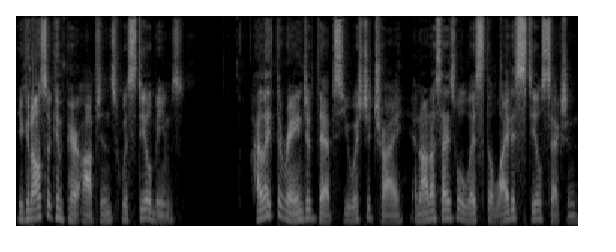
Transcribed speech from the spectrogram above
You can also compare options with steel beams. Highlight the range of depths you wish to try and AutoSize will list the lightest steel section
